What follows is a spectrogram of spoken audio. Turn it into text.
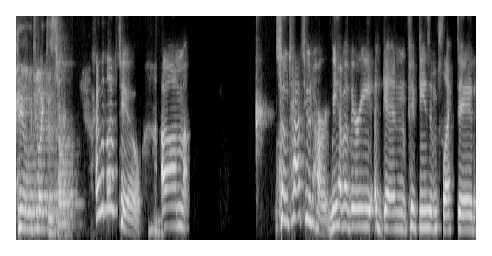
Kaela, would you like to start? I would love to. Um, so tattooed heart. We have a very again 50s inflected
